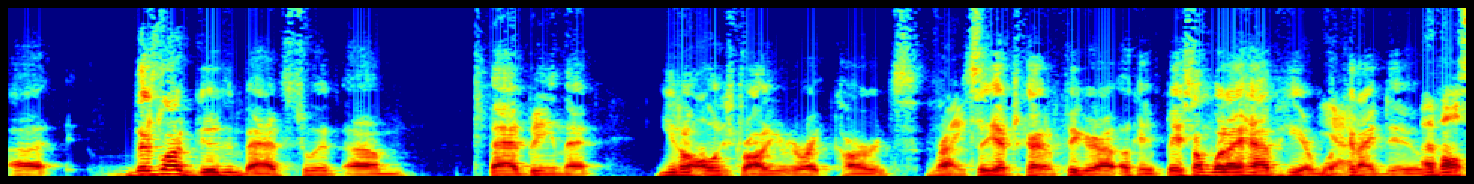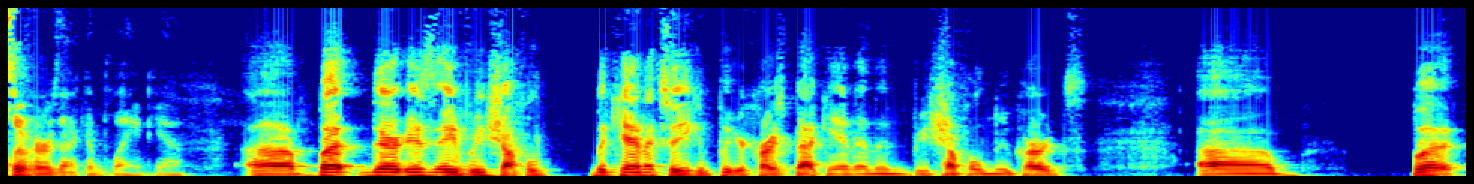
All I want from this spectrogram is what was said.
Uh, there's a lot of good and bads to it. Um, bad being that you don't always draw your right cards, Right. so you have to kind of figure out, okay, based on what I have here, what Yeah. can I do? I've also heard that complaint. Yeah. Uh, but there is a reshuffle mechanic, so you can put your cards back in and then reshuffle new cards. Um, but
